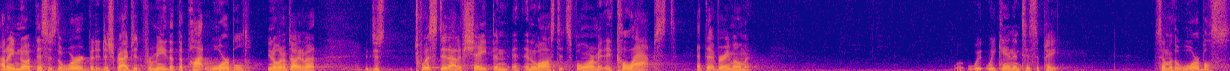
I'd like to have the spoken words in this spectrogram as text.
I don't even know if this is the word, but it describes it for me that the pot warbled. You know what I'm talking about? It just twisted out of shape and, and, and lost its form. It, it collapsed at that very moment. We, we can't anticipate some of the warbles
